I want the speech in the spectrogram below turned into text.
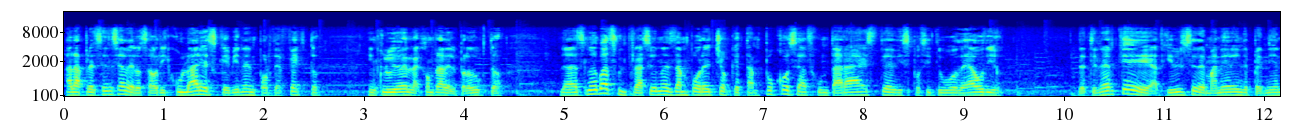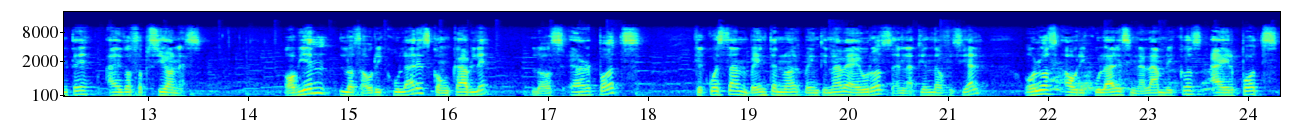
a la presencia de los auriculares que vienen por defecto, incluido en la compra del producto. Las nuevas filtraciones dan por hecho que tampoco se adjuntará este dispositivo de audio. De tener que adquirirse de manera independiente, hay dos opciones. O bien los auriculares con cable, los AirPods, que cuestan 29 euros en la tienda oficial, o los auriculares inalámbricos AirPods,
